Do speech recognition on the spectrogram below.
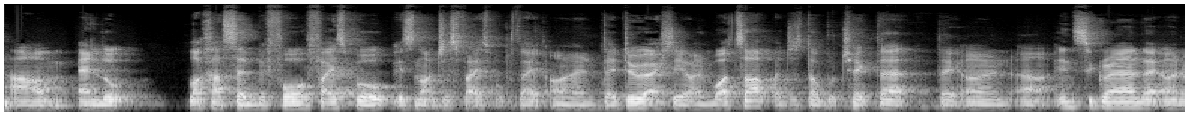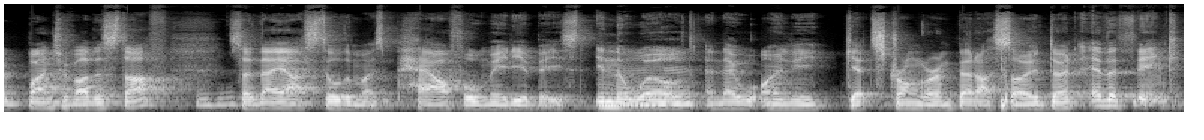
Um, and look, like I said before, Facebook is not just Facebook. They own, they do actually own WhatsApp. I just double checked that. They own uh, Instagram. They own a bunch of other stuff. So they are still the most powerful media beast in the world, and they will only get stronger and better. So don't ever think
